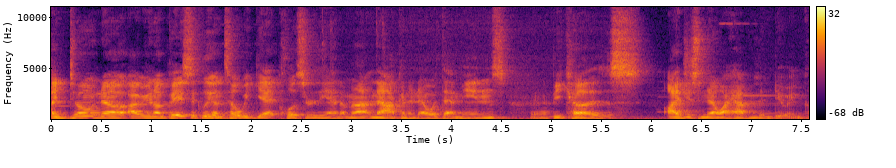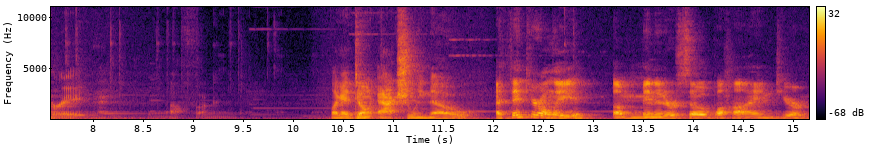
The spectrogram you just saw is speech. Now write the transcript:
I don't know. I mean, basically, until we get closer to the end, I'm not not gonna know what that means Yeah. because I just know I haven't been doing great. Oh fuck. Like I don't actually know. I think you're only a minute or so behind your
